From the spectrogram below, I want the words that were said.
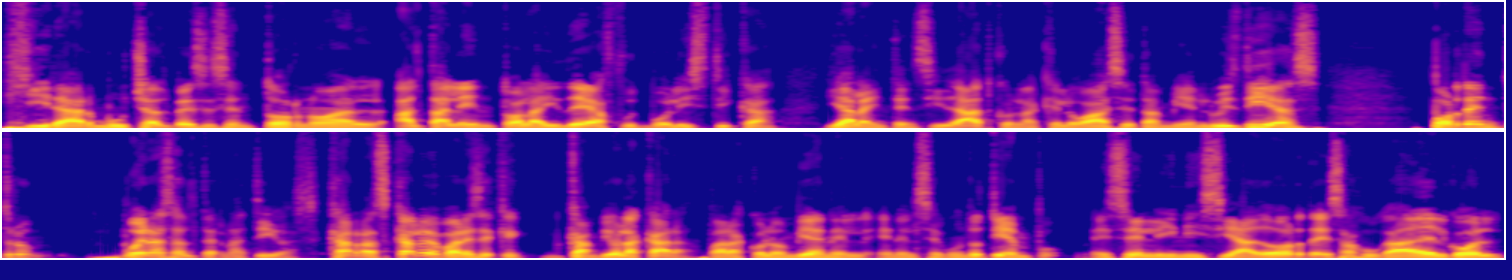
girar muchas veces en torno al, al talento, a la idea futbolística y a la intensidad con la que lo hace también Luis Díaz. Por dentro, buenas alternativas. Carrascal me parece que cambió la cara para Colombia en el, en el segundo tiempo. Es el iniciador de esa jugada del gol.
